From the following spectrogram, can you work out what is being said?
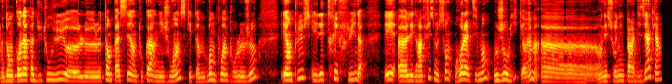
Donc on n'a pas du tout vu euh, le, temps passer, en tout cas en y jouant, ce qui est un bon point pour le jeu. Et en plus, il est très fluide. Et euh, les graphismes sont relativement jolis quand même. Euh, on est sur une île paradisiaque. Hein.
